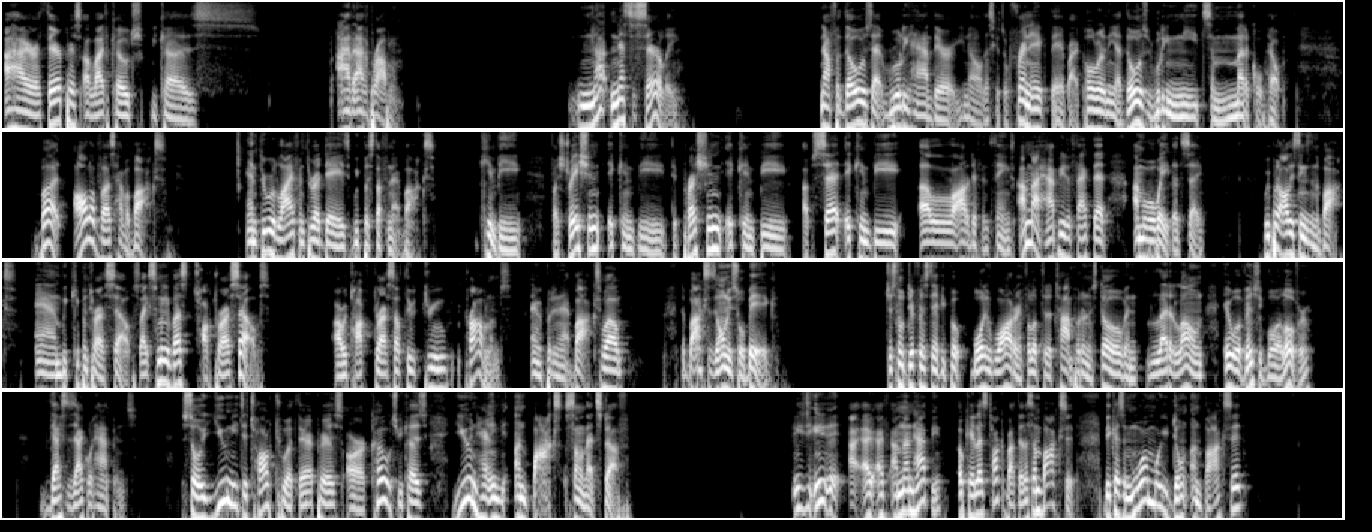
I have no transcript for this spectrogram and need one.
I hire a therapist, a life coach because I have, I have a problem." Not necessarily. Now, for those that really have their, you know, they're schizophrenic, they're bipolar, and yeah, those really need some medical help. But all of us have a box. And through life and through our days, we put stuff in that box. It can be frustration, it can be depression, it can be upset, it can be a lot of different things. I'm not happy with the fact that I'm overweight, let's say. We put all these things in the box and we keep them to ourselves. Like so many of us talk to ourselves or we talk to ourselves through through problems and we put it in that box. Well, the box is only so big. Just no difference than if you put boiling water and fill up to the top and put it on the stove and let it alone, it will eventually boil over. That's exactly what happens. So you need to talk to a therapist or a coach because you inherently unbox some of that stuff. I, I, I'm not happy. Okay, let's talk about that. Let's unbox it because the more and more you don't unbox it,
